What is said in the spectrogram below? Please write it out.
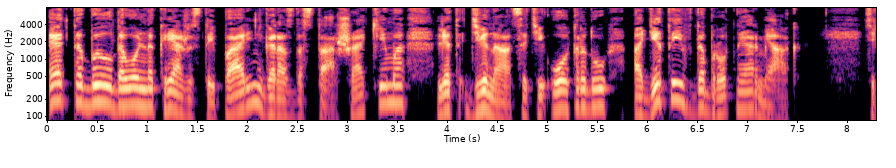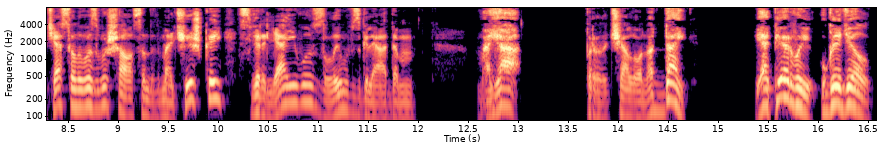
Это был довольно кряжестый парень, гораздо старше Акима, лет двенадцати от роду, одетый в добротный армяк. Сейчас он возвышался над мальчишкой, сверля его злым взглядом. «Моя!» — прорычал он. «Отдай! Я первый углядел!»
